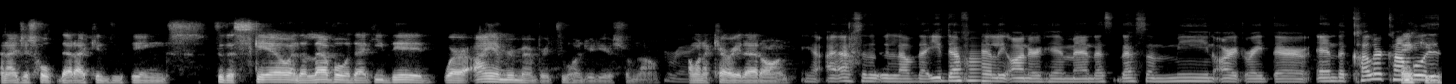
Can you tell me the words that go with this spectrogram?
and i just hope that i can do things to the scale and the level that he did where i am remembered 200 years from now. Right. i want to carry that on. Yeah i absolutely love that. You definitely honored him man. That's that's some mean art right there. And the color combo is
